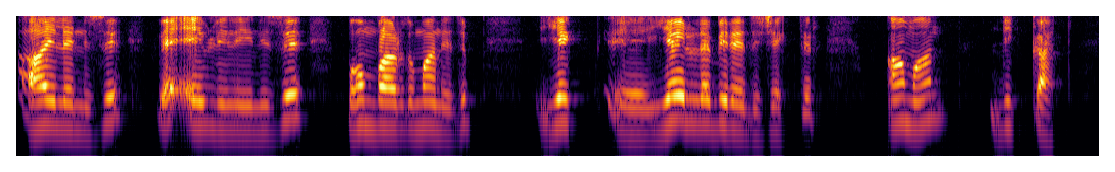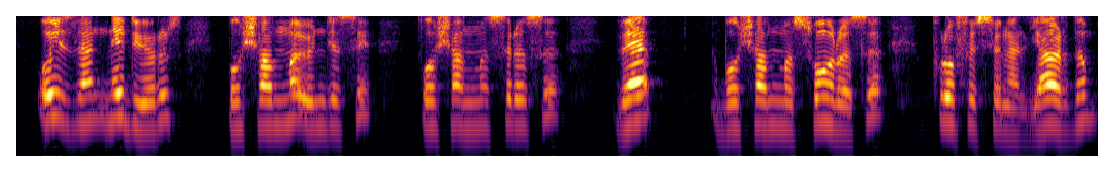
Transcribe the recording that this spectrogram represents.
ailenizi ve evliliğinizi bombardıman edip yek, e, yerle bir edecektir. Aman dikkat. O yüzden ne diyoruz? Boşanma öncesi, boşanma sırası ve boşanma sonrası profesyonel yardım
